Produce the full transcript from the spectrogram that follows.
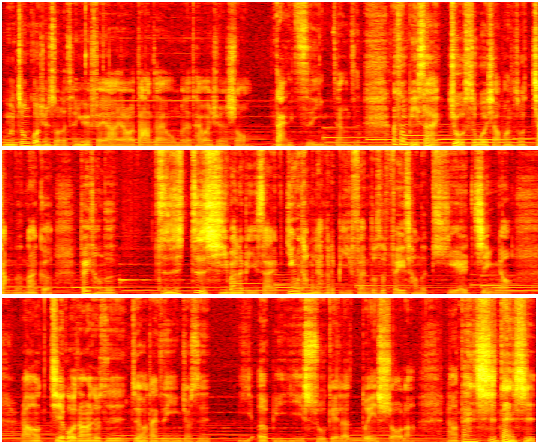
我们中国选手的陈雨菲啊要大战我们的台湾选手。戴资颖这样子，那场比赛就是我小胖所讲的那个非常的窒窒息般的比赛，因为他们两个的比分都是非常的贴近啊，然后结果当然就是最后戴资颖就是以二比一输给了对手了，然后但是但是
